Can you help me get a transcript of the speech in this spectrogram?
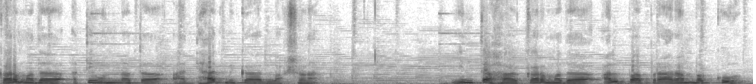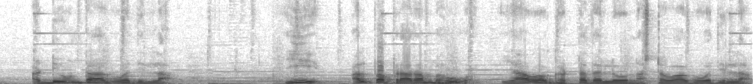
ಕರ್ಮದ ಅತಿ ಉನ್ನತ ಆಧ್ಯಾತ್ಮಿಕ ಲಕ್ಷಣ. ಇಂತಹ ಕರ್ಮದ ಅಲ್ಪ ಪ್ರಾರಂಭಕ್ಕೂ ಅಡ್ಡಿ ಉಂಟಾಗುವುದಿಲ್ಲ. ಈ ಅಲ್ಪ ಪ್ರಾರಂಭವು ಯಾವ ಘಟ್ಟದಲ್ಲೂ ನಷ್ಟವಾಗುವುದಿಲ್ಲ.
